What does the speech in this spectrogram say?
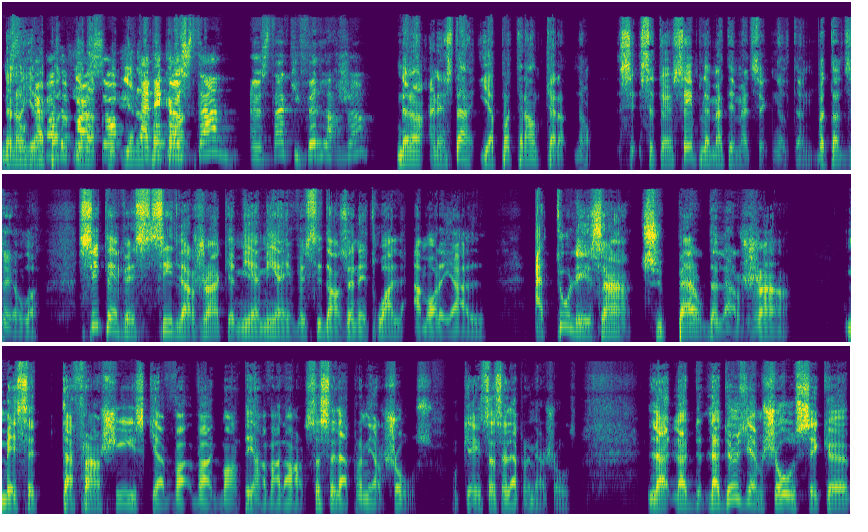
Non, non, sont capables de faire ça avec un stade, un stade qui fait de l'argent? Non, non, un instant, il n'y a pas 30, 40, non c'est un simple mathématique, Nilton. Va te dire là. Si tu investis l'argent que Miami a investi dans une étoile à Montréal, à tous les ans, tu perds de l'argent, mais c'est ta franchise qui va, augmenter en valeur. Ça, c'est la première chose. OK? Ça, c'est la première chose. La, la deuxième chose, c'est que,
